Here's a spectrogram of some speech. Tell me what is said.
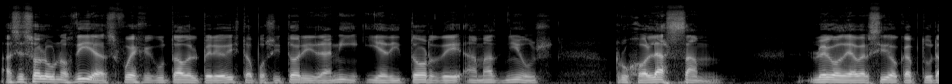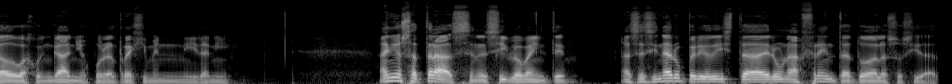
Hace solo unos días fue ejecutado el periodista opositor iraní y editor de Ahmad News, Ruhollah Sam, luego de haber sido capturado bajo engaños por el régimen iraní. Años atrás, en el siglo XX, Asesinar a un periodista era una afrenta a toda la sociedad.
